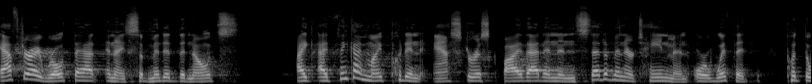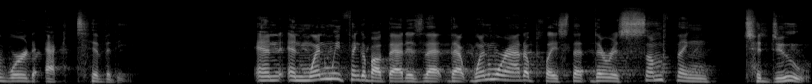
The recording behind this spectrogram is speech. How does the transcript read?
after I wrote that and I submitted the notes, I, I think I might put an asterisk by that, and instead of entertainment or with it, put the word activity. And, and when we think about that, is that, that when we're at a place that there is something to do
